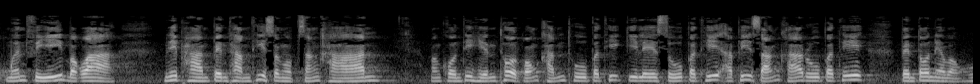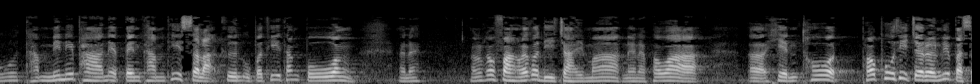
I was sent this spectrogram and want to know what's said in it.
คเหมือนฝี บอกว่านิพพานเป็นธรรมที่สงบสังขารบางคนที่เห็นโทษของขันธูปฏิกิเลสูปฏิอภิสังขารูปฏิเป็นต้นเนี่ยบอกโอ้ธรรมนิพพานเนี่ยเป็นธรรมที่สละคืนอุปธิทั้งปวงนะแล้วก็ฟังแล้วก็ดีใจมากเนี่ยนะเพราะว่าเห็นโทษ เพราะผู้ที่เจริญวิปัสส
